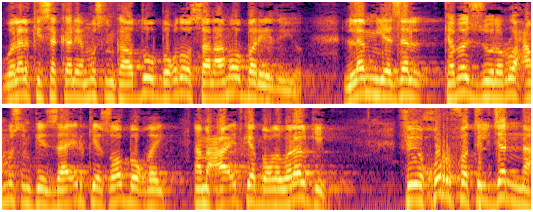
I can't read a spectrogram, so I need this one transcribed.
walaalkiisa kale muslimka hadduu booqdo salaamo bariidiyo lam yazal kama zuulo ruuxa muslimkii zaa'irkii soo booqday ama caa'idkee booqday walaalkii. Fii khurfati اljanna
